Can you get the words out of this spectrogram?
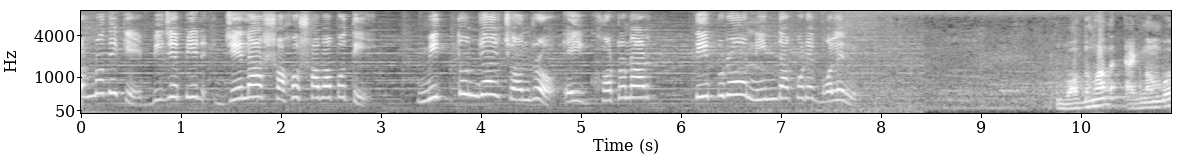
অন্যদিকে বিজেপির জেলা সহসভাপতি মৃত্যুঞ্জয় চন্দ্র এই ঘটনার তীব্র নিন্দা করে বলেন বর্ধমান, এক নম্বর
